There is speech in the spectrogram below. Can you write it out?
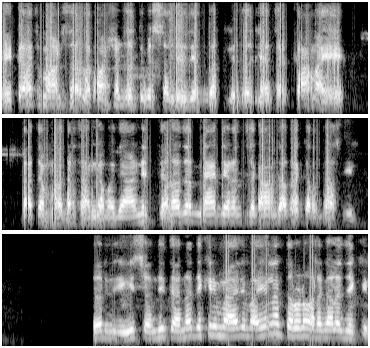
एकाच माणसाला माणसाला जर तुम्ही संधी देत बसली तर ज्याचं काम आहे त्या त्या मतदारसंघामध्ये आणि त्याला जर न्याय देण्याचं काम दादा करत असतील तर ही संधी त्यांना देखील मिळाली पाहिजे ना तरुण वर्गाला देखील.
